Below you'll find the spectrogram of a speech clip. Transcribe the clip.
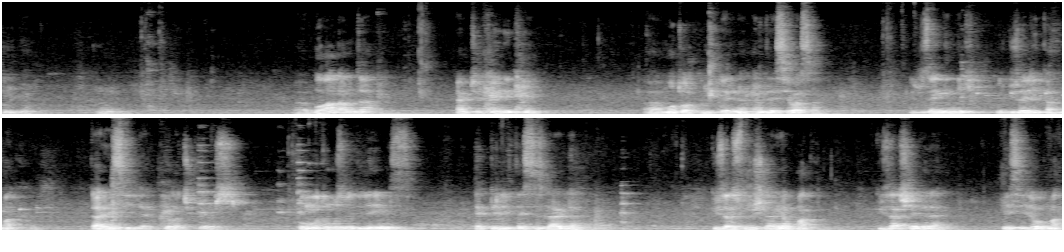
kulübü. E, bu anlamda hem Türkiye'deki e, motor kulüplerine hem de Sivas'a bir zenginlik, bir güzellik katmak gayesiyle yola çıkıyoruz. Umudumuz ve dileğimiz hep birlikte sizlerle güzel sürüşler yapmak, güzel şeylere vesile olmak,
